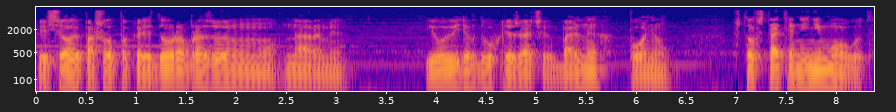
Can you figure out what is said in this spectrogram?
Веселый пошел по коридору, образуемому нарами, и, увидев двух лежачих больных, понял, что встать они не могут,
